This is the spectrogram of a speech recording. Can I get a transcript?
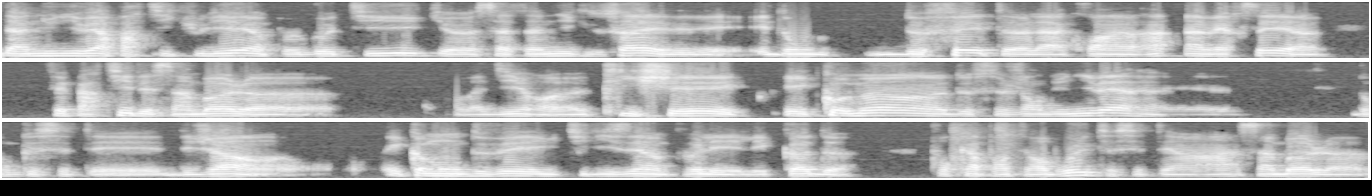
d'un univers particulier, un peu gothique, euh, satanique, tout ça, et, donc de fait, euh, la croix inver- inversée euh, fait partie des symboles, on va dire clichés et, communs de ce genre d'univers. Donc c'était déjà, et comme on devait utiliser un peu les, codes pour Carpenter Brut, c'était un, symbole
